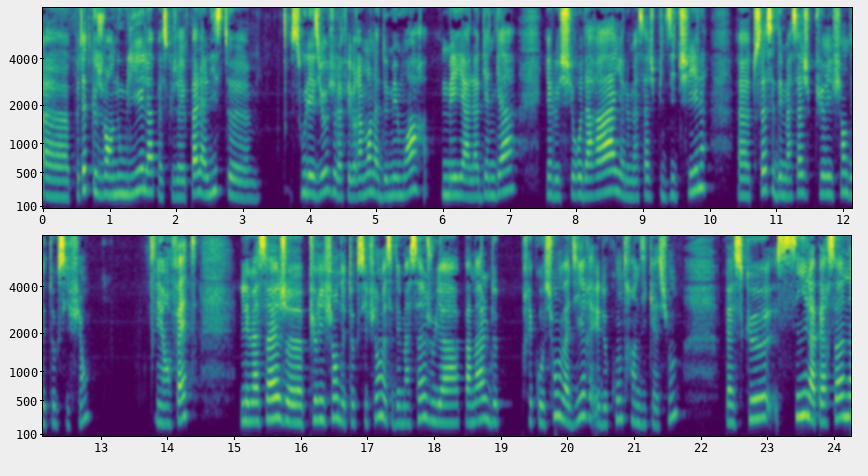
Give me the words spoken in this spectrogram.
Euh, peut-être que je vais en oublier là parce que j'avais pas la liste euh, sous les yeux, je la fais vraiment là de mémoire. Mais il y a la Bienga, il y a le Shirodara, il y a le massage Pizzichil. tout ça, c'est des massages purifiants, détoxifiants. Et en fait, les massages euh, purifiants, détoxifiants, bah, c'est des massages où il y a pas mal de précautions, on va dire, et de contre-indications. Parce que si la personne,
